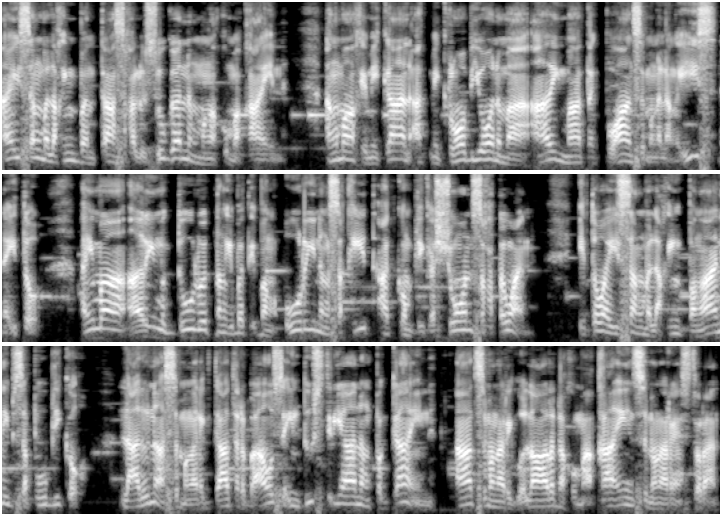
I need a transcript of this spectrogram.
ay isang malaking banta sa kalusugan ng mga kumakain. Ang mga kemikal at mikrobyo na maaaring matagpuan sa mga langis na ito ay maaaring magdulot ng iba't ibang uri ng sakit at komplikasyon sa katawan. Ito ay isang malaking panganib sa publiko, lalo na sa mga nagtatrabaho sa industriya ng pagkain at sa mga regular na kumakain sa mga restaurant.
